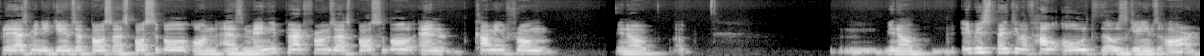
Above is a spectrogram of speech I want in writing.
play as many games as, pos- as possible on as many platforms as possible, and coming from you know you know, irrespective of how old those games are.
